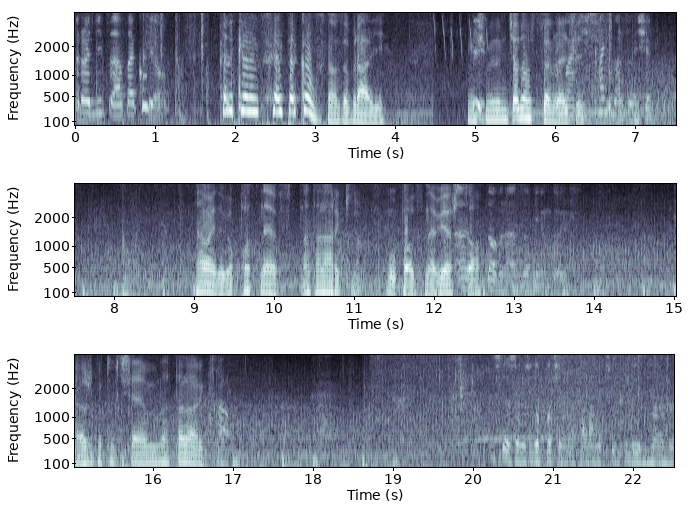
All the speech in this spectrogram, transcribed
Rodzice atakują. Helper, helper nam zabrali. Musimy tym dziadostwem Chyba lecieć. jakiś kanibal w lesie. Dawaj tego, potnę w, na talarki. Mu potnę, wiesz co? E, dobra, zabiłem go już. Ja już go tu chciałem na talarki. Myślę, żebyś go pociął na talarki, gdybyś zdążył.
